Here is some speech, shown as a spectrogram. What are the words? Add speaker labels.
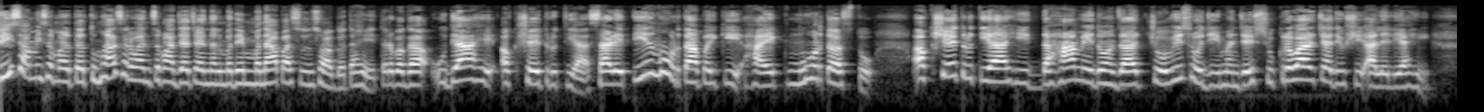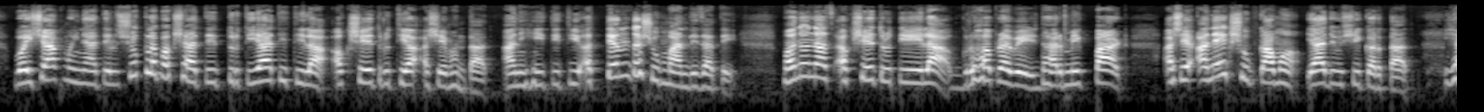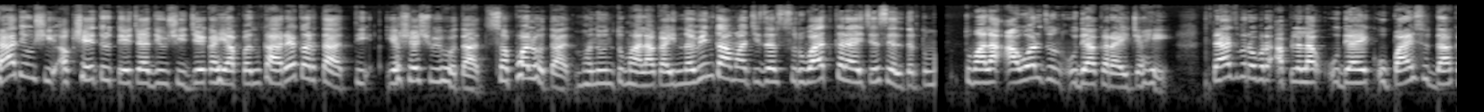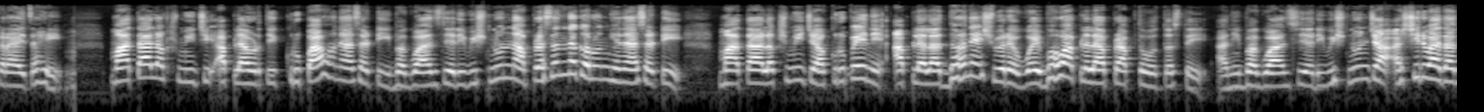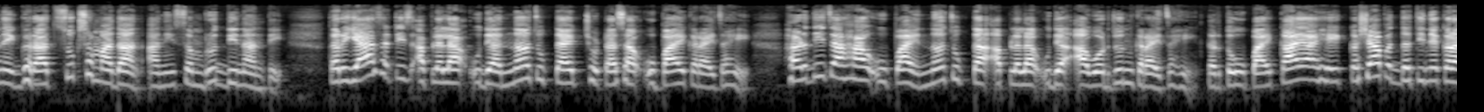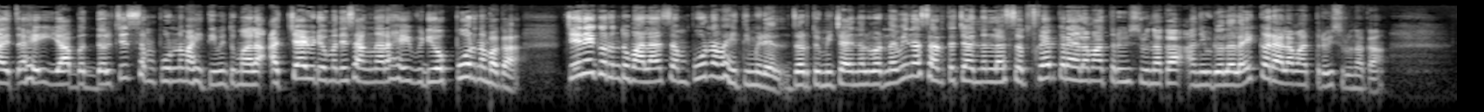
Speaker 1: श्री स्वामी समर्थ तुम्हा सर्वांचं माझ्या चॅनलमध्ये मनापासून स्वागत आहे. तर बघा उद्या आहे अक्षय तृतीया. साडेतीन मुहूर्तापैकी हा एक मुहूर्त असतो. अक्षय तृतीया ही दहा मे दोन हजार चोवीस रोजी म्हणजे शुक्रवारच्या दिवशी आलेली आहे. वैशाख महिन्यातील शुक्ल पक्षातील तृतीया तिथीला अक्षय तृतीया असे म्हणतात आणि ही तिथी अत्यंत शुभ मानली जाते. म्हणूनच अक्षय तृतीयेला गृहप्रवेश धार्मिक पाठ असे अनेक शुभ कामं या दिवशी करतात. ह्या दिवशी अक्षय तृतीयेच्या दिवशी जे काही आपण कार्य करतात ती यशस्वी होतात सफल होतात. म्हणून तुम्हाला काही नवीन कामाची जर सुरुवात करायची असेल तर तुम तुम्हाला आवर्जून उद्या करायचे आहे. त्याचबरोबर आपल्याला उद्या एक उपाय सुद्धा करायचा आहे. माता लक्ष्मीची आपल्यावरती कृपा होण्यासाठी भगवान श्री विष्णूंना प्रसन्न करून घेण्यासाठी माता लक्ष्मीच्या कृपेने आपल्याला धन ऐश्वर्य वैभव आपल्याला प्राप्त होत असते आणि भगवान श्री विष्णूंच्या आशीर्वादाने घरात सुख समाधान आणि समृद्धी नांदते. तर यासाठीच आपल्याला उद्या न चुकता एक छोटासा उपाय करायचा आहे. हळदीचा हा उपाय न चुकता आपल्याला उद्या आवर्जून करायचा आहे. तर तो उपाय काय आहे? कशा पद्धतीने करायचा आहे? याबद्दलची संपूर्ण माहिती मी तुम्हाला आजच्या व्हिडिओमध्ये सांगणार आहे. व्हिडिओ पूर्ण बघा. जेणेकरून तुम्हाला संपूर्ण माहिती मिळेल. जर तुम्ही चॅनलवर नवीन असाल तर चॅनलला सबस्क्राईब करायला मात्र विसरू नका आणि व्हिडिओला लाईक करायला मात्र विसरू नका.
